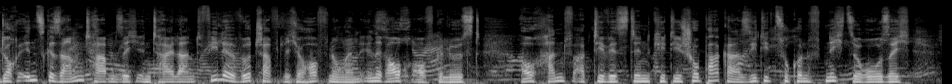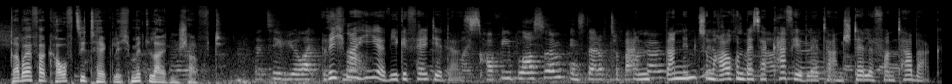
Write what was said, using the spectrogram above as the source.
Doch insgesamt haben sich in Thailand viele wirtschaftliche Hoffnungen in Rauch aufgelöst. Auch Hanfaktivistin Kitty Chopaka sieht die Zukunft nicht so rosig. Dabei verkauft sie täglich mit Leidenschaft. Riech mal hier, wie gefällt dir das? Und dann nimm zum Rauchen besser Kaffeeblätter anstelle von Tabak.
